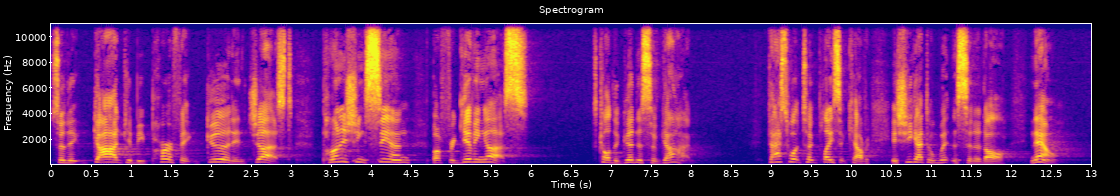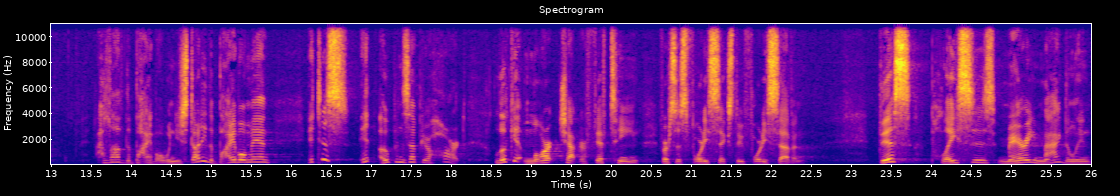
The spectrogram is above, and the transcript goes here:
so that God could be perfect, good, and just, punishing sin, but forgiving us. It's called the goodness of God. That's what took place at Calvary, and she got to witness it at all. Now, I love the Bible. When you study the Bible, man, it just it opens up your heart. Look at Mark chapter 15, verses 46 through 47. This places Mary Magdalene,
